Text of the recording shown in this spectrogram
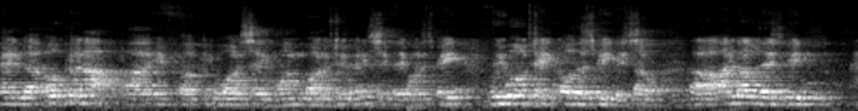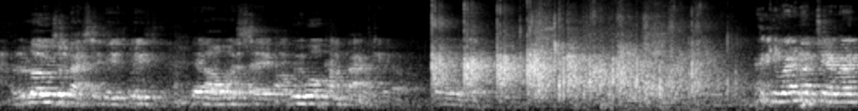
and uh, open up uh, if uh, people want to say one, one or two minutes if they want to speak. We will take the speakers. So uh, I know there's been loads of messages. Please, you know, I want to say uh, we will come back to you. Thank you very much, Chairman,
